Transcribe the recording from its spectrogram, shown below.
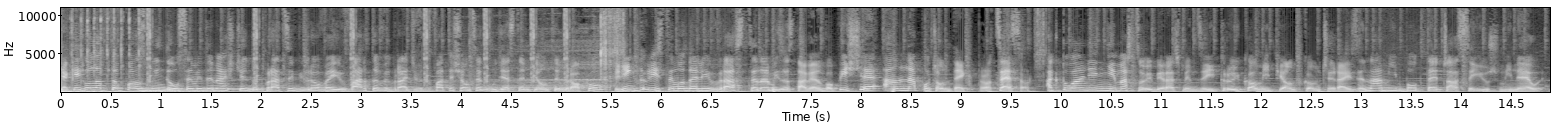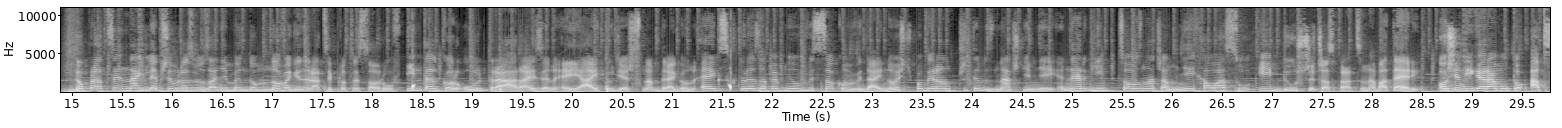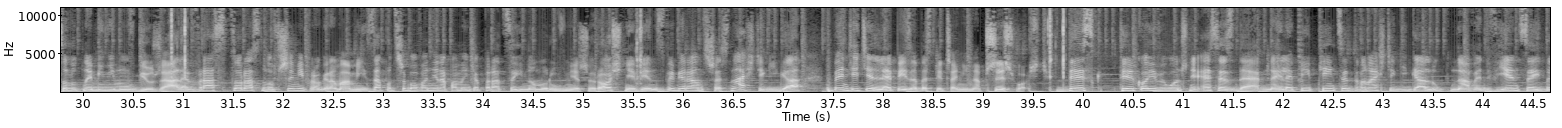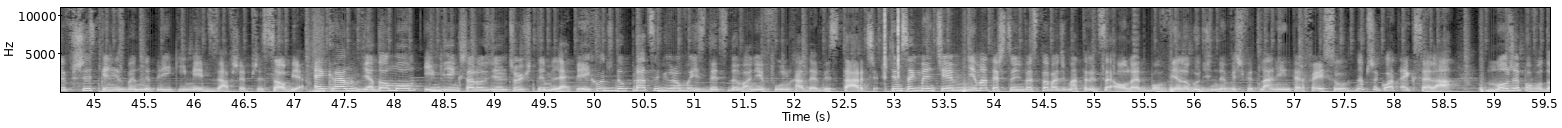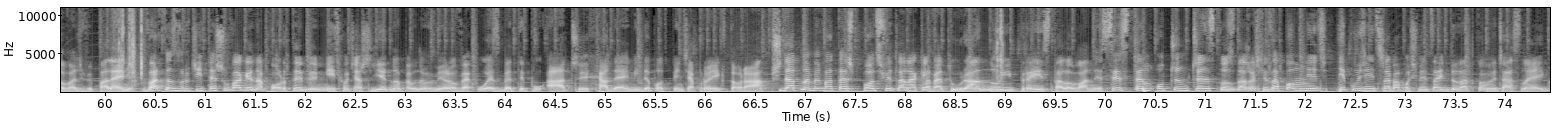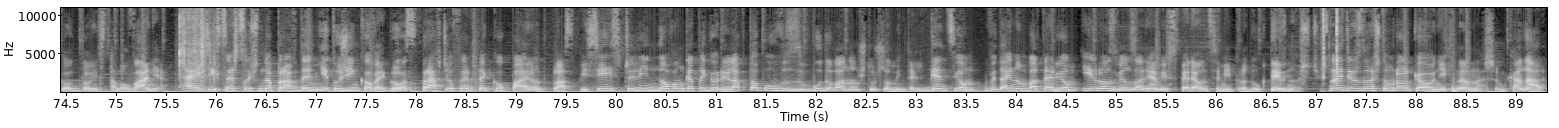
Jakiego laptopa z Windowsem 11 do pracy biurowej warto wybrać w 2025 roku? Link do listy modeli wraz z cenami zostawiam w opisie, a na początek procesor. Aktualnie nie masz co wybierać między i trójką, i piątką, czy Ryzenami, bo te czasy już minęły. Do pracy najlepszym rozwiązaniem będą nowe generacje procesorów Intel Core Ultra, Ryzen AI tudzież Snapdragon X, które zapewnią wysoką wydajność, pobierając przy tym znacznie mniej energii, co oznacza mniej hałasu i dłuższy czas pracy na baterii. 8 GB to absolutne minimum w biurze, ale wraz z coraz nowszymi programami zapotrzebowanie na pamięć operacyjną również rośnie, więc wybierając 16 GB będziecie lepiej zabezpieczeni na przyszłość. Dysk tylko i wyłącznie SSD, najlepiej 512 GB lub nawet więcej, by wszystkie niezbędne pliki mieć zawsze przy sobie. Ekran, wiadomo, im większa rozdzielczość, tym lepiej, choć do pracy biurowej zdecydowanie Full HD wystarczy. W tym segmencie nie ma też co inwestować w matrycę OLED, bo wielogodzinne wyświetlanie interfejsu, np. Excela, może powodować Warto zwrócić też uwagę na porty, by mieć chociaż jedno pełnowymiarowe USB typu A czy HDMI do podpięcia projektora. Przydatna bywa też podświetlana klawiatura, no i preinstalowany system, o czym często zdarza się zapomnieć i później trzeba poświęcać dodatkowy czas na jego doinstalowanie. A jeśli chcesz coś naprawdę nietuzinkowego, sprawdź ofertę Copilot Plus PCs, czyli nową kategorię laptopów z wbudowaną sztuczną inteligencją, wydajną baterią i rozwiązaniami wspierającymi produktywność. Znajdziesz zresztą rolkę o nich na naszym kanale.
